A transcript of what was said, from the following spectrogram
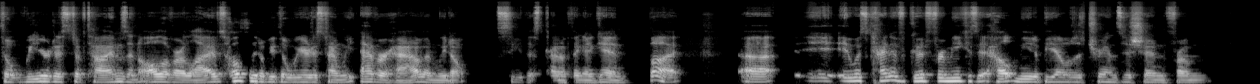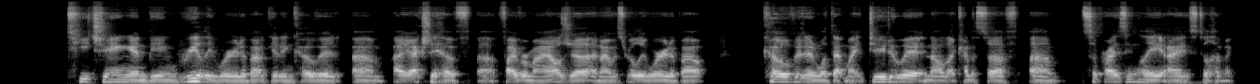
the weirdest of times in all of our lives. Hopefully, it'll be the weirdest time we ever have, and we don't see this kind of thing again. But uh, it, it was kind of good for me because it helped me to be able to transition from teaching and being really worried about getting COVID. Um, I actually have uh, fibromyalgia, and I was really worried about COVID and what that might do to it and all that kind of stuff. Um, surprisingly, I still haven't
